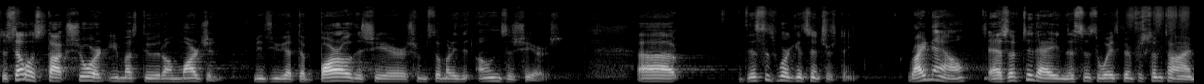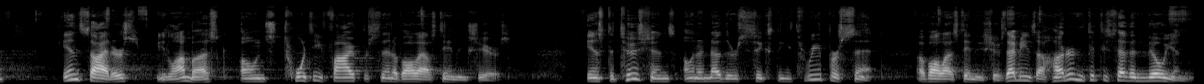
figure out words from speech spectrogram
to sell a stock short, you must do it on margin. It means you have to borrow the shares from somebody that owns the shares. Uh, this is where it gets interesting. Right now, as of today, and this is the way it's been for some time, insiders, Elon Musk, owns 25% of all outstanding shares. Institutions own another 63% of all outstanding shares. That means 157 million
